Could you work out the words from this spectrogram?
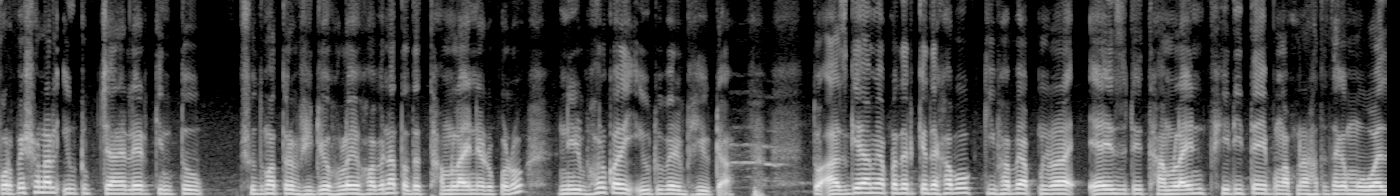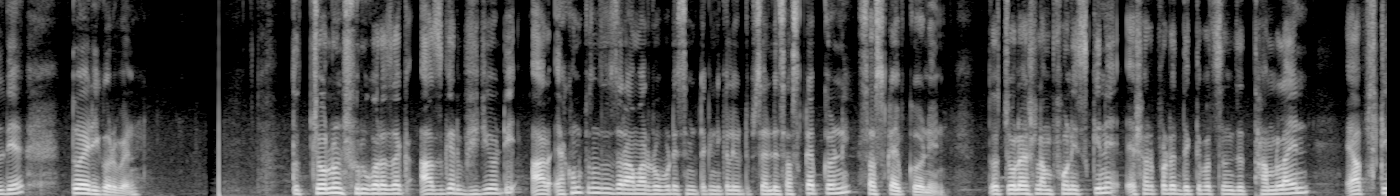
প্রফেশনাল ইউটিউব চ্যানেলের কিন্তু শুধুমাত্র ভিডিও হলেই হবে না, তাদের থামলাইনের উপরও নির্ভর করে ইউটিউবের ভিউটা তো আজকে আমি আপনাদেরকে দেখাবো কীভাবে আপনারা এইচডি থামলাইন ফ্রিতে এবং আপনার হাতে থাকা মোবাইল দিয়ে তৈরি করবেন। তো চলুন শুরু করা যাক আজকের ভিডিওটি আর এখন পর্যন্ত যারা আমার রোবট এসএম টেকনিক্যাল ইউটিউব চ্যানেলটি সাবস্ক্রাইব করেনি সাবস্ক্রাইব করে নিন। তো চলে আসলাম ফোন স্ক্রিনে আসার পরে দেখতে পাচ্ছেন যে থামলাইন অ্যাপসটি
